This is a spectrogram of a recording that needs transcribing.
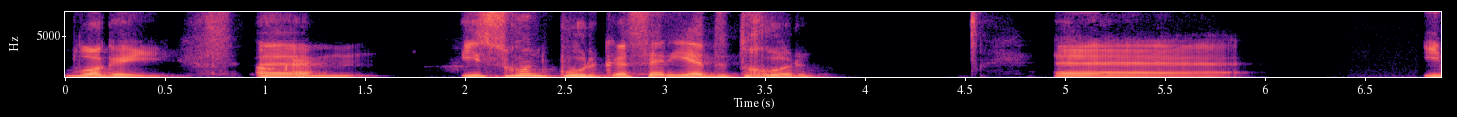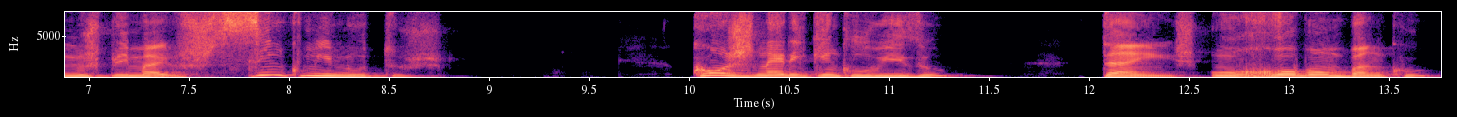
Logo aí. Ok. Um, e segundo porque a série é de terror. Uh, e nos primeiros 5 minutos, com genérico incluído, tens um roubo a um banco,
